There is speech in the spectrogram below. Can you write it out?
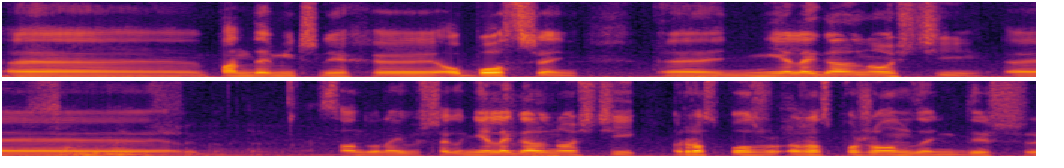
e, pandemicznych e, obostrzeń, e, nielegalności e, Sądu Najwyższego, Sądu Najwyższego, nielegalności rozpo, rozporządzeń, gdyż e,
